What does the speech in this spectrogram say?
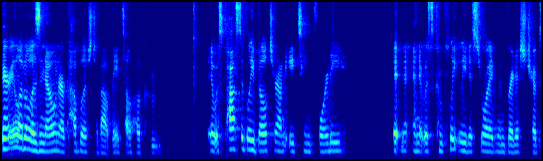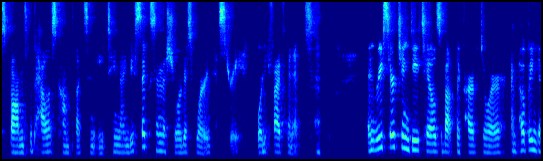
Very little is known or published about Beit al-Hukum, it was possibly built around 1840, it, and it was completely destroyed when British troops bombed the palace complex in 1896 in the shortest war in history, 45 minutes. And researching details about the carved door, I'm hoping to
